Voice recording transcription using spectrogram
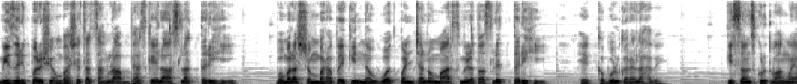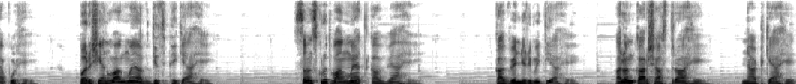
मी जरी पर्शियन भाषेचा चांगला अभ्यास केला असला तरीही व मला शंभरापैकी नव्वद पंच्याण्णव मार्क्स मिळत असले तरीही हे कबूल करायला हवे. की संस्कृत वाङ्मयापुढे पर्शियन वाङ्मय अगदीच फिके आहे. संस्कृत वाङ्मयात काव्य आहे. काव्यनिर्मिती आहे. अलंकारशास्त्र आहे. नाटके आहेत.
